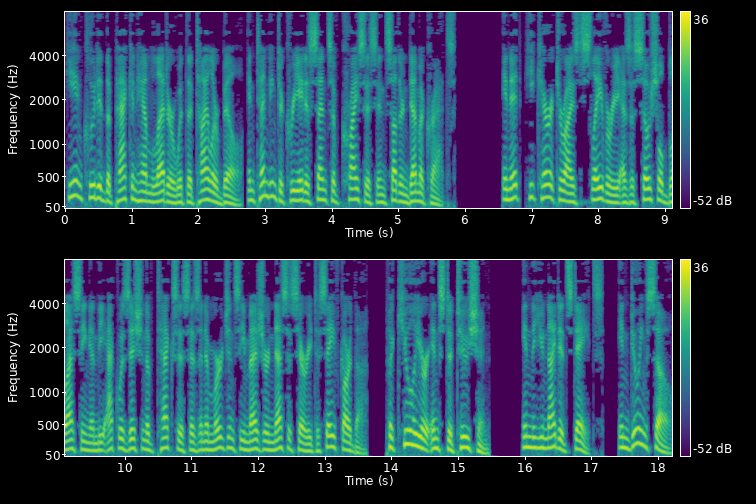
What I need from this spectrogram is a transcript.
He included the Pakenham letter with the Tyler Bill, intending to create a sense of crisis in Southern Democrats. In it, he characterized slavery as a social blessing and the acquisition of Texas as an emergency measure necessary to safeguard the «peculiar institution» in the United States. In doing so,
